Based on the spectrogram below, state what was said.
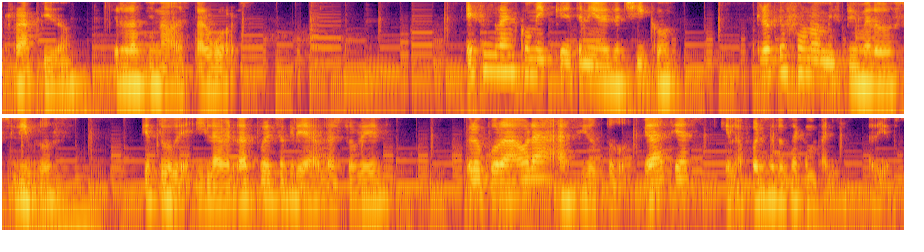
rápido y relacionado a Star Wars. Es un gran cómic que he tenido desde chico. Creo que fue uno de mis primeros libros que tuve y la verdad por eso quería hablar sobre él. Pero por ahora ha sido todo. Gracias y que la fuerza los acompañe. Adiós.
